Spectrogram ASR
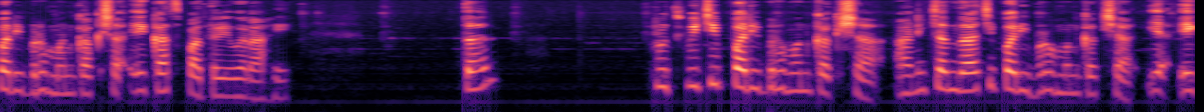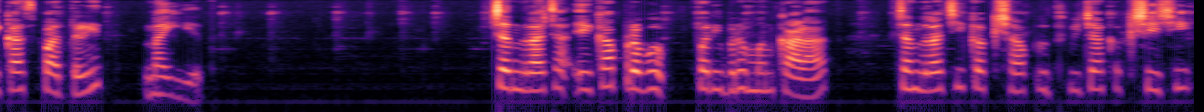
परिभ्रमण कक्षा एकाच पातळीवर आहे. तर पृथ्वीची परिभ्रमण कक्षा आणि चंद्राची परिभ्रमण कक्षा या एकाच पातळीत नाहीयेत. चंद्राच्या एका प्रभ परिभ्रमण काळात चंद्राची कक्षा पृथ्वीच्या कक्षेशी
